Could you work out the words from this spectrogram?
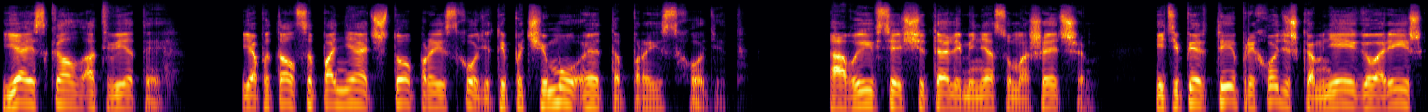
Я искал ответы. Я пытался понять, что происходит и почему это происходит. А вы все считали меня сумасшедшим. И теперь ты приходишь ко мне и говоришь,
